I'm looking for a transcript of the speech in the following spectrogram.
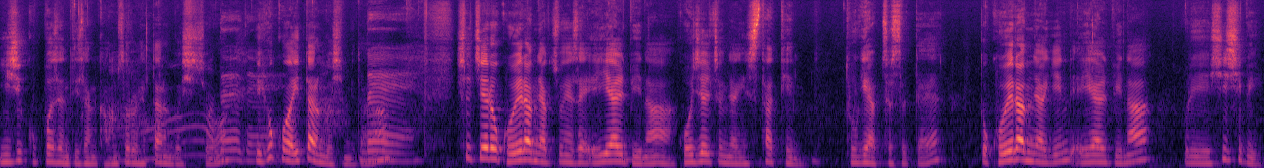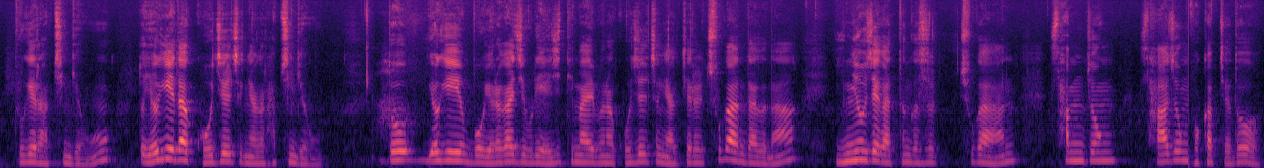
29% 이상 감소를 했다는 것이죠. 네네. 이 효과가 있다는 것입니다. 네. 실제로 고혈압 약 중에서 ARB나 고지혈증 약인 스타틴 두 개 합쳤을 때 또 고혈압 약인 ARB나 우리 CCB 두 개를 합친 경우 또 여기에다 고지혈증 약을 합친 경우 또 여기 뭐 여러 가지 우리 에지티마이브나 고지혈증 약제를 추가한다거나 이뇨제 같은 것을 추가한 3종, 4종 복합제도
